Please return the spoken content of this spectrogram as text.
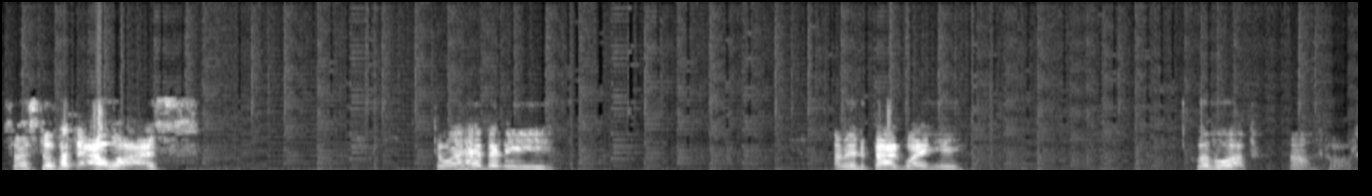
So I still got the allies. Do I have any... I'm in a bad way here. Level up. Oh god.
